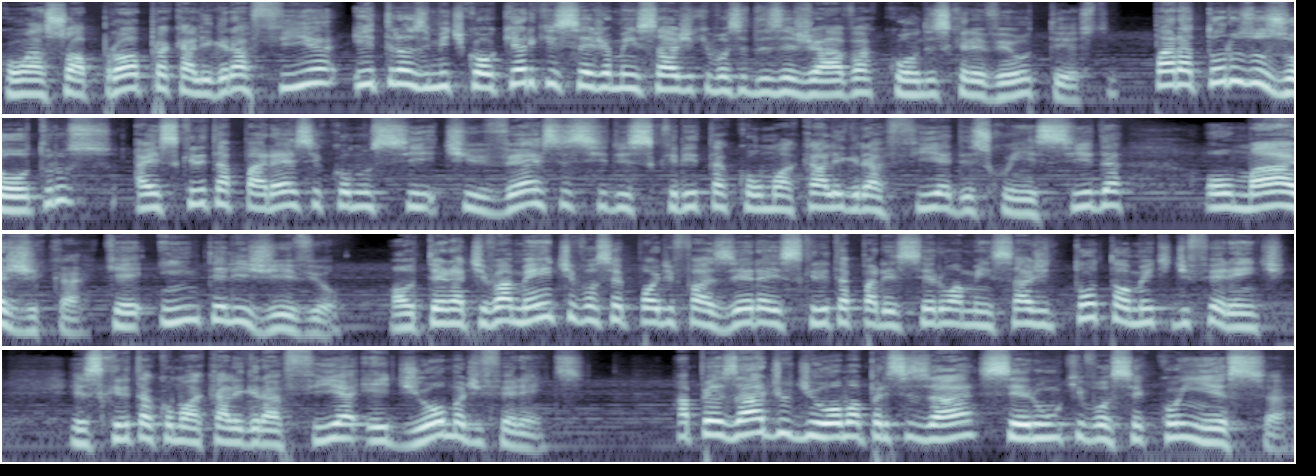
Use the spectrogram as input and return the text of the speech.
com a sua própria caligrafia e transmite qualquer que seja a mensagem que você desejava quando escreveu o texto. Para todos os outros, a escrita aparece como se tivesse sido escrita com uma caligrafia desconhecida ou mágica, que é inteligível. Alternativamente, você pode fazer a escrita parecer uma mensagem totalmente diferente, escrita com uma caligrafia e idioma diferentes. apesar de o idioma precisar ser um que você conheça.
